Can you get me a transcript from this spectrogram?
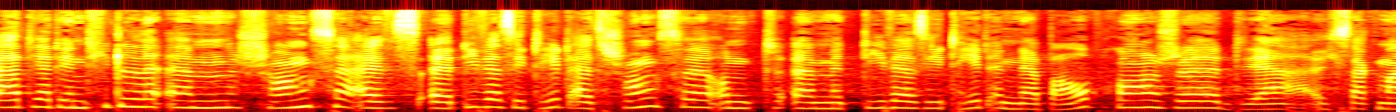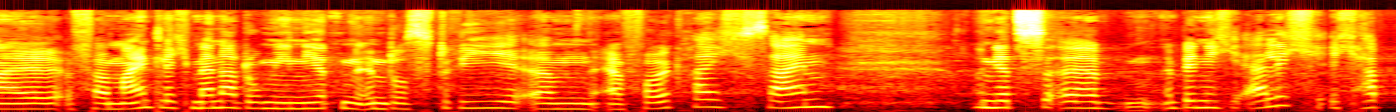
hat ja den Titel ähm, Chance als äh, Diversität als Chance und mit Diversität in der Baubranche, der, ich sag mal, vermeintlich männerdominierten Industrie ähm, erfolgreich sein. Und jetzt äh, bin ich ehrlich, ich habe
